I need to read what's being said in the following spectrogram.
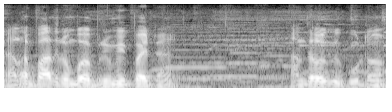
நான் பார்த்து ரொம்ப பிரமிப்பாயிட்டேன். அந்தளவுக்கு கூட்டம்.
